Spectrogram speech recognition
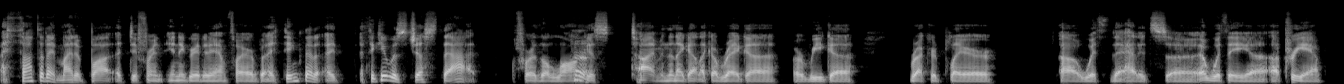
I thought that I might have bought a different integrated amplifier, but I think that I, I think it was just that for the longest huh. time. And then I got like a Rega or Riga record player uh, with that had its uh, with a, uh, a preamp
